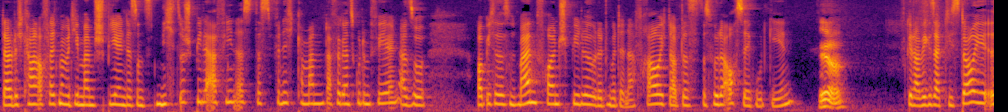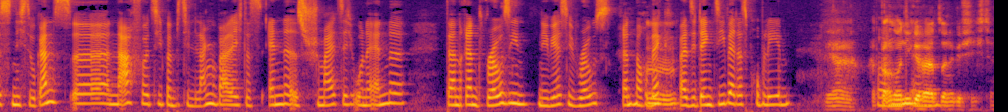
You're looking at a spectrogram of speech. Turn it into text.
dadurch kann man auch vielleicht mal mit jemandem spielen, der sonst nicht so spieleaffin ist. Das finde ich, kann man dafür ganz gut empfehlen. Also ob ich das mit meinem Freund spiele oder du mit deiner Frau, ich glaube, das, das würde auch sehr gut gehen. Ja. Genau, wie gesagt, die Story ist nicht so ganz äh, nachvollziehbar, ein bisschen langweilig. Das Ende ist schmalzig ohne Ende. Dann rennt Rosie, nee, wie heißt sie? Rose, rennt noch mhm. weg, weil sie denkt, sie wäre das Problem. Ja, hat man auch noch nie ähm, gehört, so eine Geschichte.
